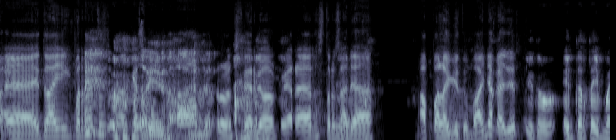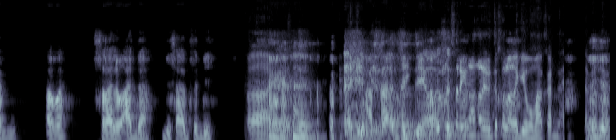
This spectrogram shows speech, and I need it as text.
Eh, itu aing pernah tuh Oh, iya, ada. terus Serial Parents, terus Iya. ada apa lagi tuh banyak aja. Itu entertainment apa selalu ada di saat sedih. Wah, iya. lagi Di makan. sedih, sering nonton itu kalau lagi mau makan. Iya.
